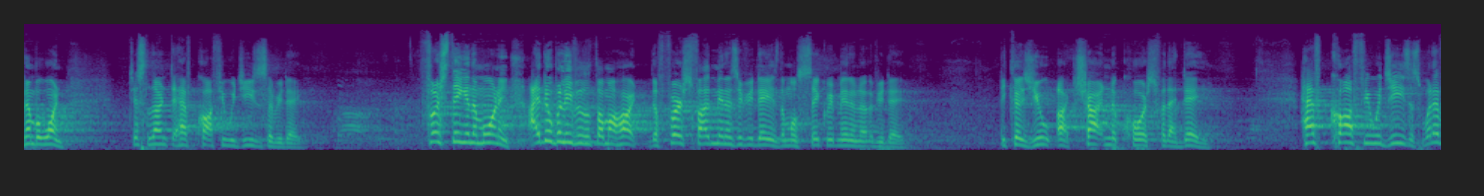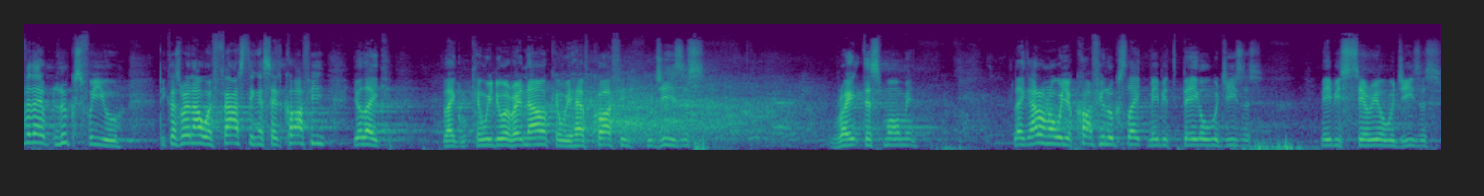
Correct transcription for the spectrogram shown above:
Number one, just learn to have coffee with Jesus every day. First thing in the morning. I do believe it with all my heart. The first five minutes of your day is the most sacred minute of your day because you are charting the course for that day. Have coffee with Jesus, whatever that looks for you. Because right now we're fasting. I said coffee. You're like, Like, can we do it right now? Can we have coffee with Jesus? Right this moment? Like, I don't know what your coffee looks like. Maybe it's bagel with Jesus. Maybe cereal with Jesus.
